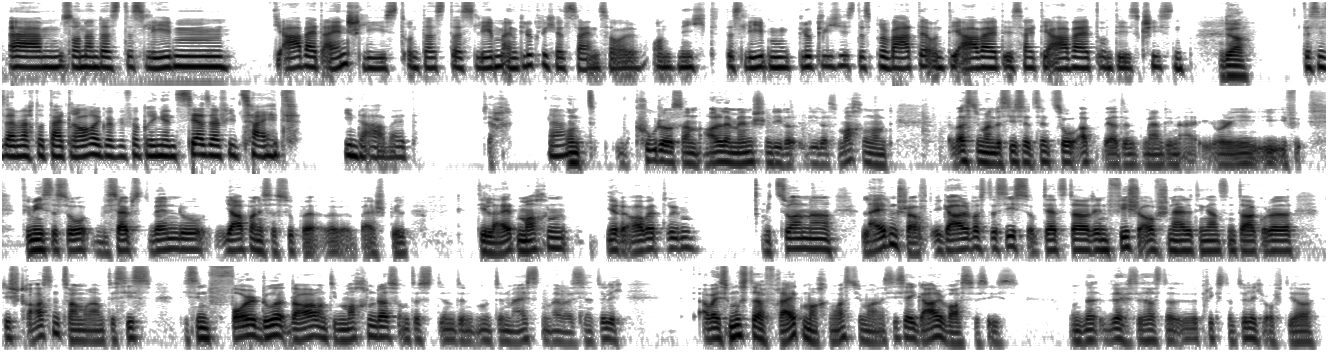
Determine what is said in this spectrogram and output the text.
ähm, sondern dass das Leben die Arbeit einschließt und dass das Leben ein glückliches sein soll und nicht das Leben glücklich ist, das Private und die Arbeit ist halt die Arbeit und die ist geschissen. Ja. Das ist einfach total traurig, weil wir verbringen sehr, sehr viel Zeit in der Arbeit. Ja. ja. Und Kudos an alle Menschen, die, da, die das machen und weißt du, man, das ist jetzt nicht so abwertend gemeint. für mich ist es so, selbst wenn du, Japan ist ein super äh, Beispiel, die Leute machen ihre Arbeit drüben mit so einer Leidenschaft, egal was das ist, ob der jetzt da den Fisch aufschneidet den ganzen Tag oder die Straßen zusammenräumt, das ist, die sind voll da und die machen das und, das, und, den, und den meisten, das ist natürlich, aber es muss da Freit machen, weißt du, man, es ist ja egal, was es ist. Und das heißt, du kriegst natürlich oft, ja,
